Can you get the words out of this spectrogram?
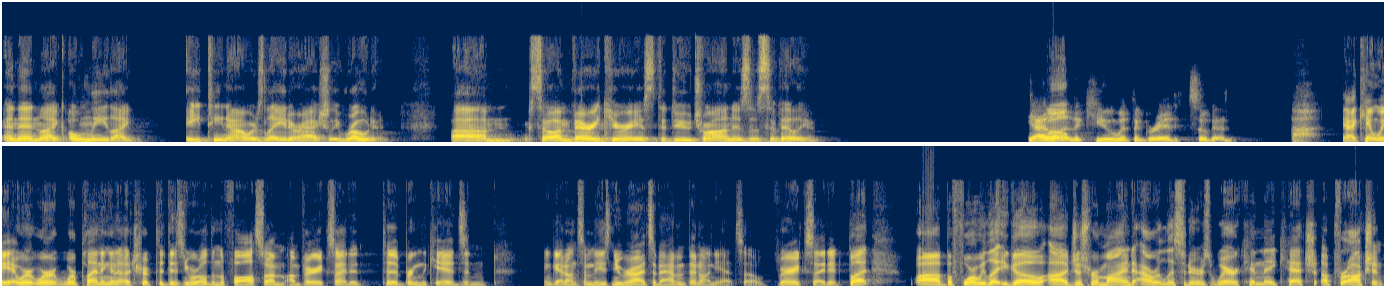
And then, like, only like 18 hours later, I actually wrote it. Um, so I'm very curious to do Tron as a civilian. Yeah, I Well- love the queue with the grid. So good. ah, yeah, I can't wait. We're we're we're planning a, a trip to Disney World in the fall, so I'm I'm very excited to bring the kids and and get on some of these new rides that I haven't been on yet. So very excited. But uh, before we let you go, uh, just remind our listeners where can they catch up for auction?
